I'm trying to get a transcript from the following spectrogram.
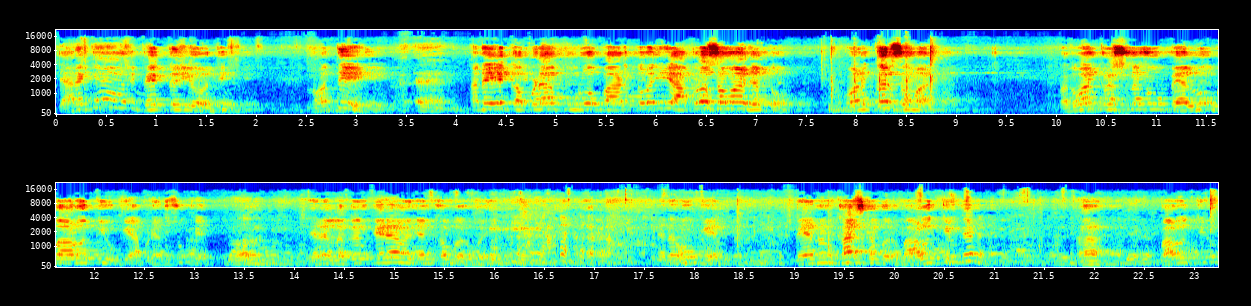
ત્યારે ક્યાં આવી ફેક્ટરીઓ હતી? નહોતી. અને એ કપડા પૂરો પાડતો એ આપણો સમાજ હતો. વણકર સમાજ. ભગવાન કૃષ્ણનું પહેલું બાળોત્યું કે આપણે શું કે? જયારે લગ્ન કર્યા હોય એને ખબર હોય. એને શું કે? બહેનો ખાસ ખબર. બાળોત્યું કે ને? હા. બાળોત્યું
